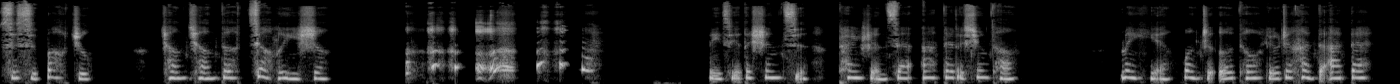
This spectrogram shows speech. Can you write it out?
死死抱住，长长的叫了一声。李杰的身子瘫软在阿呆的胸膛，媚眼望着额头流着汗的阿呆。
